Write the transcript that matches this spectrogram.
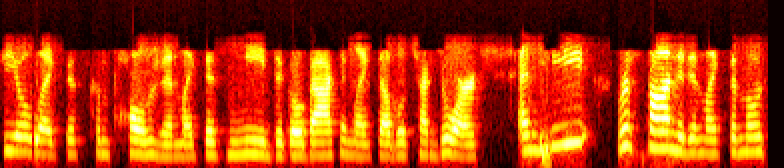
feel like this compulsion, like this need to go back and like double check door? And he responded in like the most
